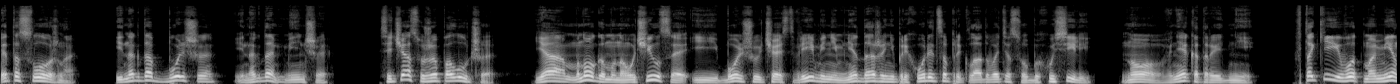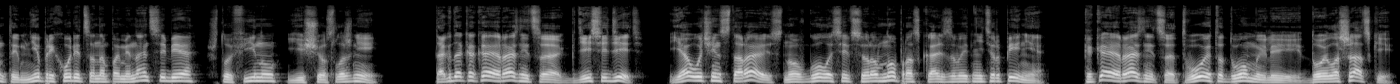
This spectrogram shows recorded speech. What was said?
Это сложно. Иногда больше, иногда меньше. Сейчас уже получше. Я многому научился, и большую часть времени мне даже не приходится прикладывать особых усилий. Но в некоторые дни, в такие вот моменты мне приходится напоминать себе, что Фину еще сложней. Тогда какая разница, где сидеть? Я очень стараюсь, но в голосе все равно проскальзывает нетерпение. Какая разница, твой это дом или Дой Лошадский?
